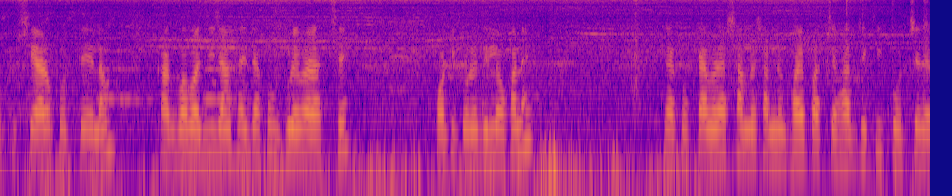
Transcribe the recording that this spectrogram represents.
একটু শেয়ারও করতে এলাম। কাক বাবা জিজা, এই দেখো ঘুরে বেড়াচ্ছে। পটি করে দিল ওখানে। দেখো ক্যামেরার সামনে সামনে ভয় পাচ্ছে, ভাবছে কী করছে রে।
